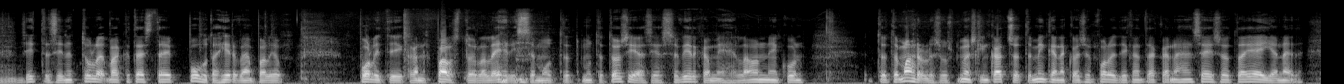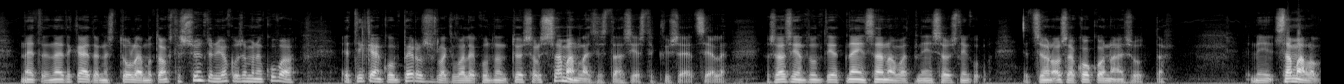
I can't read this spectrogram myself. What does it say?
Mm. Sitten sinne tulee, vaikka tästä ei puhuta hirveän paljon politiikan palstoilla lehdissä, mutta, mutta tosiasiassa virkamiehellä on niin kuin, tota, mahdollisuus myöskin katsoa, että minkä näköisen politiikan takana hän seisoo tai ei, ja näitä, näitä, näitä käytännössä tulee. Mutta onko tässä syntynyt joku sellainen kuva, että ikään kuin perustuslakivaliokunnan työssä olisi samanlaisesta asiasta kyse, että siellä, jos asiantuntijat näin sanovat, niin se olisi niin kuin, että se on osa kokonaisuutta, niin samalla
